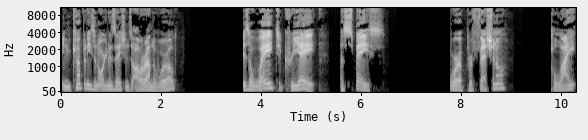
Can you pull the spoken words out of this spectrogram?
in companies and organizations all around the world is a way to create a space for a professional, polite,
